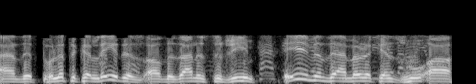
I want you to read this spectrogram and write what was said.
and the political leaders of the Zionist regime, even the Americans who are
